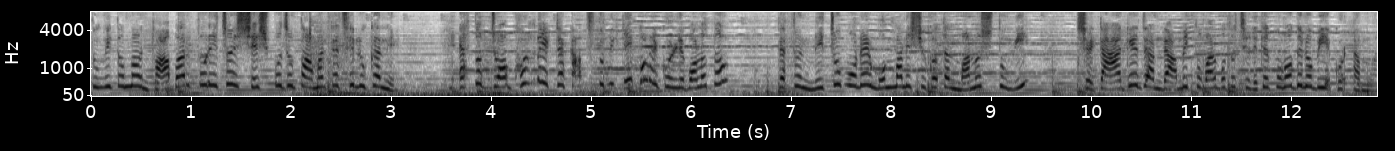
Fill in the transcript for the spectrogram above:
তুমি তোমার বাবার পরিচয় শেষ পর্যন্ত আমার কাছে লুকানে এত জঘন্য একটা কাজ তুমি কি করে করলে বলো তো? এত নিচু মনের মন মানসিকতার মানুষ তুমি সেটা আগে জানলে আমি তোমার মতো ছেলেকে কোনোদিনও বিয়ে করতাম না।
